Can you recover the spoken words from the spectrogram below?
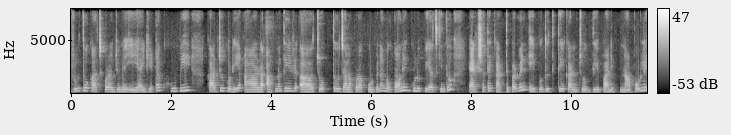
দ্রুত কাজ করার জন্য এই আইডিয়াটা খুবই কার্যকরী। আর আপনাদের চোখ তো জ্বালাপোড়া করবে না এবং অনেকগুলো পেঁয়াজ কিন্তু একসাথে কাটতে পারবেন। এই পদ্ধতিতে কারণ চোখ দিয়ে পানি না পড়লে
